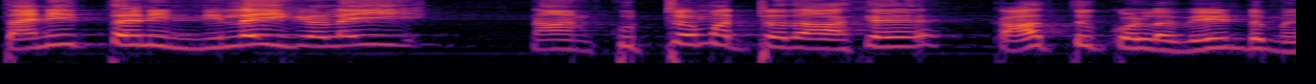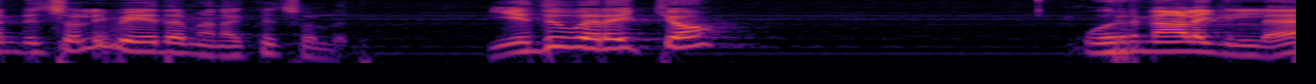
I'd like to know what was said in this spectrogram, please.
தனித்தனி நிலைகளை நான் குற்றமற்றதாக காத்துக்கொள்ள வேண்டும் என்று சொல்லி வேதம் எனக்கு சொல்லுது. எது வரைக்கும்? ஒரு நாளைக்கு இல்லை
